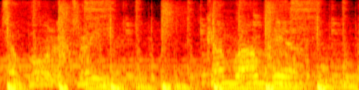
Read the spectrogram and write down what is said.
Jump on a train, come round here.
